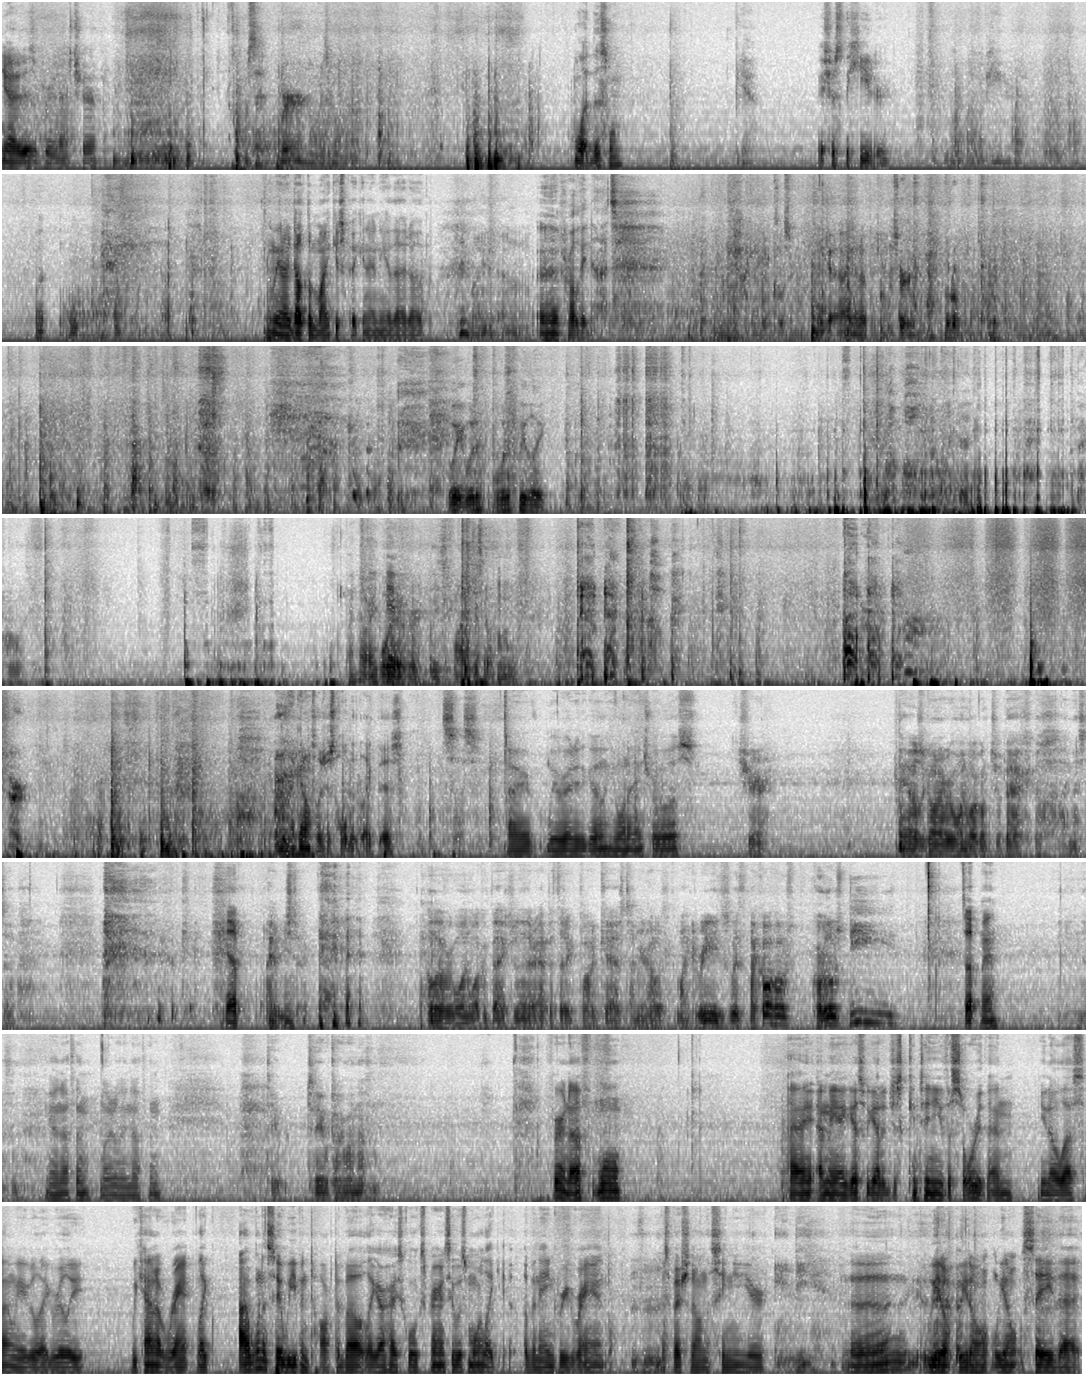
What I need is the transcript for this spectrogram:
Yeah, it is a pretty nice chair. What's that burr noise going on? What, this one? Yeah. It's just the heater. Would hear. What? I mean, I doubt the mic is picking any of that up. It might. I don't know. Uh, probably not. I gotta get closer. Yeah, I gotta. Wait, what if what if we like? Oh, I don't like that. Go back where it was. Why not right there? Whatever. It's fine. Just don't move. I can also just hold it like this. Sus. Are we ready to go? You want to intro us? Sure. Hey, how's it going, everyone? Welcome to back. Oh, I messed up. okay. Yep. I Mhm. restart. Hello, everyone. Welcome back to another apathetic podcast. I'm your host, Micah Reeves, with my co-host Carlos D. What's up, man? Nothing. Yeah, nothing. Literally nothing. Today, we're, today we're talking about nothing. Fair enough. Well, I I mean, I guess we got to just continue the story then. You know, last time we like really we kind of ran like I wouldn't say we even talked about like our high school experience. It was more like of an angry rant, Mm-hmm. especially on the senior year. Andy. Uh, we don't we don't we don't say that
